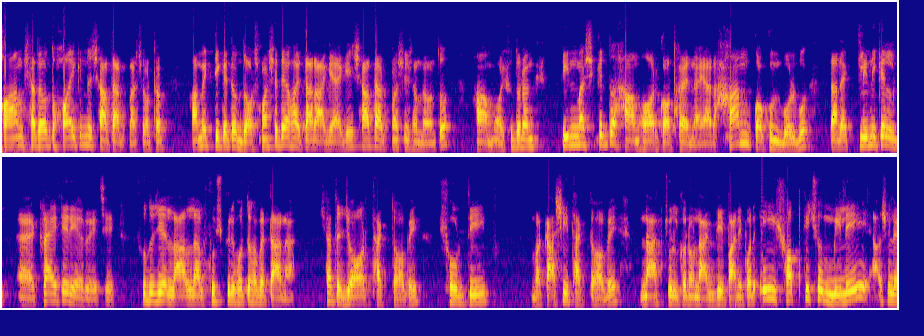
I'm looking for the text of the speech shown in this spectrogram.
হাম সাধারণত হয় কিন্তু সাত, আট মাসে। অর্থাৎ হামের টিকাটা দশ মাসে দেওয়া হয়, তার আগে আগে সাত, আট মাসে সাধারণত হাম হয়। সুতরাং তিন মাসে কিন্তু হাম হওয়ার কথাই নাই। আর হাম কখন বলব? তার ক্লিনিক্যাল ক্রাইটেরিয়া রয়েছে। শুধু যে লাল লাল ফুসকুড়ি হতে হবে তা না। সাথে জ্বর থাকতে হবে, সর্দি বা কাশি থাকতে হবে, নাক চুলকানো নাক দিয়ে পানি পড়ে, এই সবকিছু মিলে আসলে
